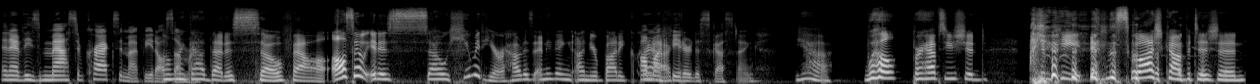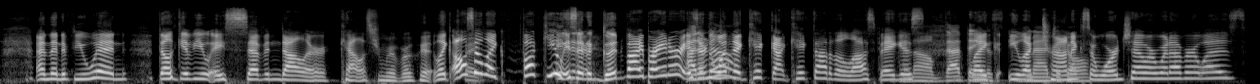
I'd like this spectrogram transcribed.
and I have these massive cracks in my feet all Oh summer. Oh my god, that is so foul. Also, it is so humid here. How does anything on your body crack? All my feet are disgusting. Yeah. Well, perhaps you should compete in the squash competition, and then if you win, they'll give you a seven dollar callus removal kit. Like, also, Right. like, fuck you. Is Is, it it, a good vibrator? Is it the one that kick got kicked out of the Las Vegas No, that thing like electronics magical. award show or whatever it was?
